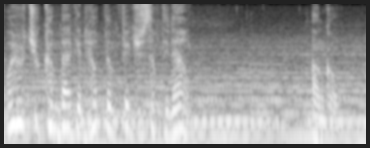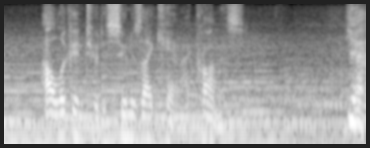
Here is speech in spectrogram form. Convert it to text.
Why don't you come back and help them figure something out? Uncle, I'll look into it as soon as I can, I promise. Yeah.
